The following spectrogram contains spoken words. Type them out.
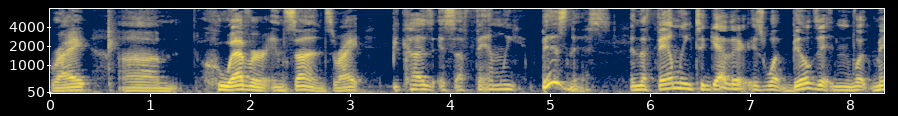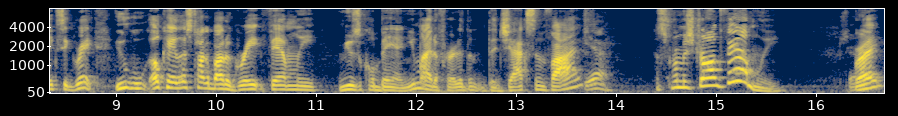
Right? Um, whoever and Sons, right? Because it's a family business and the family together is what builds it and what makes it great. You okay? Let's talk about a great family musical band. You might have heard of them, the Jackson Five. Yeah, that's from a strong family, sure. right?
